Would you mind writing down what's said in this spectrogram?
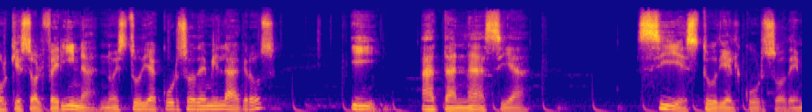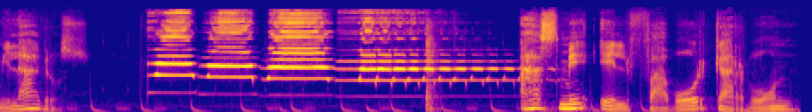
porque Solferina no estudia curso de milagros y Atanasia sí estudia el curso de milagros. Hazme el favor, carbón.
